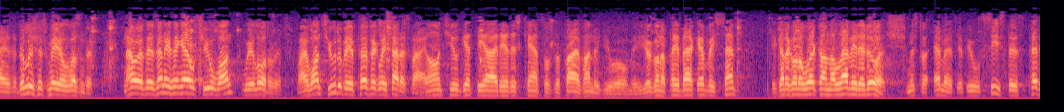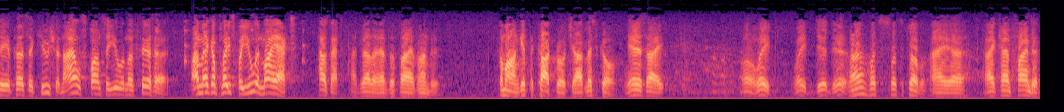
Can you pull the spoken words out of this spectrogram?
Ah, it's a delicious meal, wasn't it? Now, if there's anything else you want, we'll order it. I want you to be perfectly satisfied. Don't you get the idea this cancels the 500 you owe me. You're going to pay back every cent. You got to go to work on the levee to do it. Mr. Emmett, if you'll cease this petty persecution, I'll sponsor you in the theater. I'll make a place for you in my act. How's that? I'd rather have the 500. Come on, get the cockroach out. Let's go. Yes, I. Oh, wait, wait, dear, dear. Huh? What's what's the trouble? I, uh, I can't find it.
